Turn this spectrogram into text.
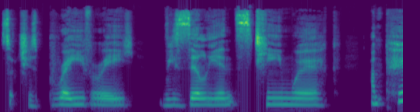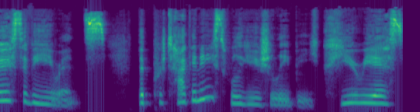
such as bravery, resilience, teamwork, and perseverance. The protagonist will usually be curious,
